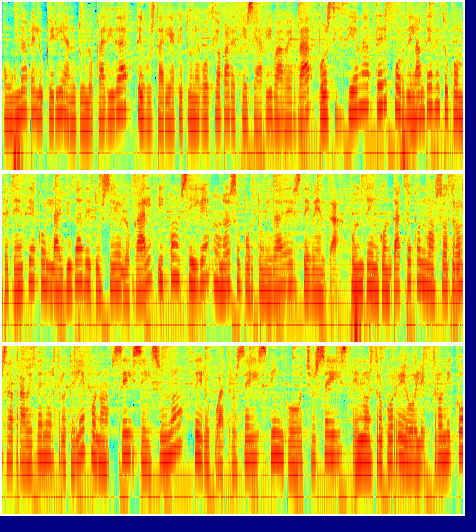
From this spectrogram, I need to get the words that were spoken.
o una peluquería en tu localidad, te gustaría que tu negocio apareciese arriba, ¿verdad? Posiciónate por delante de tu competencia con la ayuda de tu SEO local y consigue más oportunidades de venta. Ponte en contacto con nosotros a través de nuestro teléfono 661-046-586 en nuestro correo electrónico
